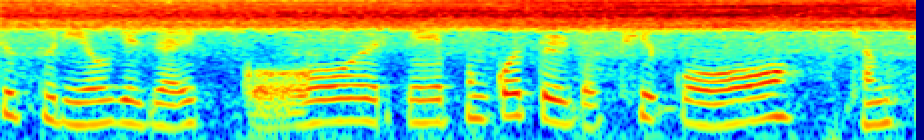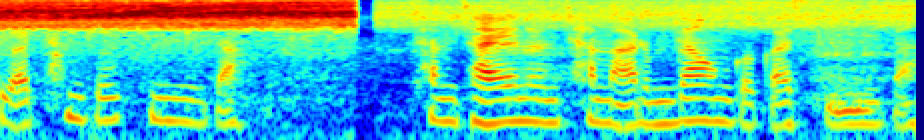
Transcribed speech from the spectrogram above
숲풀이 여겨져 있고 이렇게 예쁜 꽃들도 피고 경치가 참 좋습니다. 참 자연은 참 아름다운 것 같습니다.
